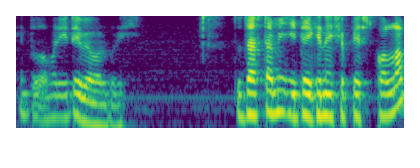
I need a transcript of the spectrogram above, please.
কিন্তু আমার এটাই ব্যবহার করি। তো জাস্ট আমি এটা এখানে এসে পেস্ট করলাম।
